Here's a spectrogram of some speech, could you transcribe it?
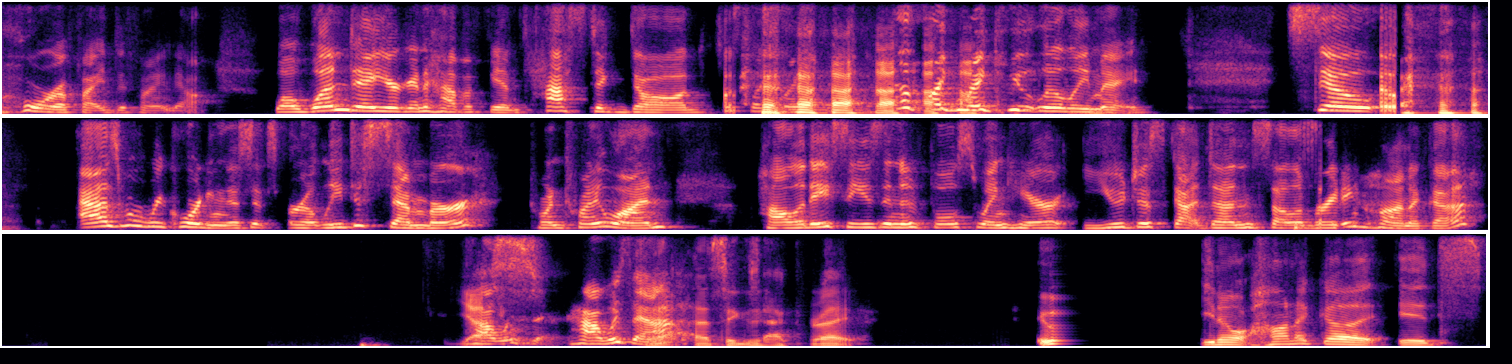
horrified to find out. Well, one day you're going to have a fantastic dog, just like my, just like my cute Lily May. So, as we're recording this, it's early December 2021, holiday season in full swing here. You just got done celebrating Hanukkah. Yes. How was, how was that? Yeah, that's exactly right. It, you know, Hanukkah, it's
